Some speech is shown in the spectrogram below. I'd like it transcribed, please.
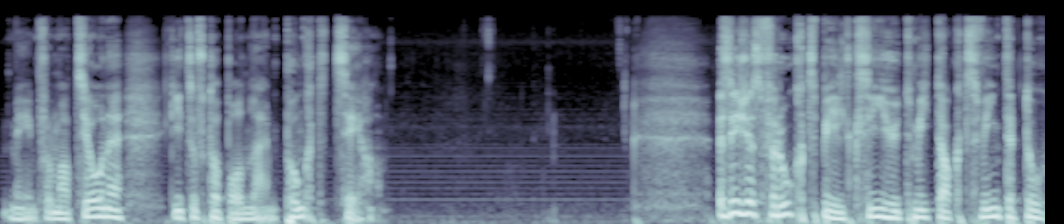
Mehr Informationen gibt es auf toponline.ch. Es war ein verrücktes Bild heute Mittag zu Winterthur.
